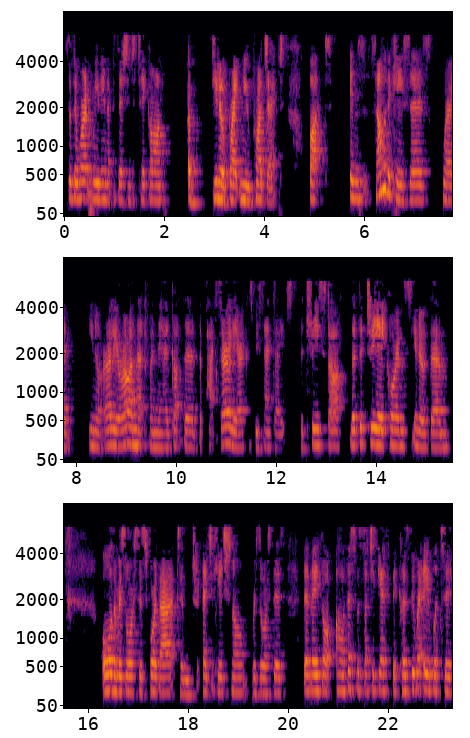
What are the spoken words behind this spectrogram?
So they weren't really in a position to take on a, you know, bright new project. But in some of the cases where, you know, earlier on that when they had got the, the packs earlier, because we sent out the tree stuff, the, the tree acorns, you know, the, all the resources for that and tr- educational resources that they thought, oh, this was such a gift because they were able to,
